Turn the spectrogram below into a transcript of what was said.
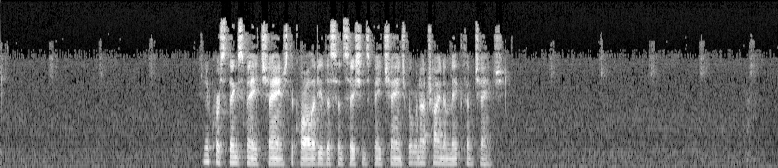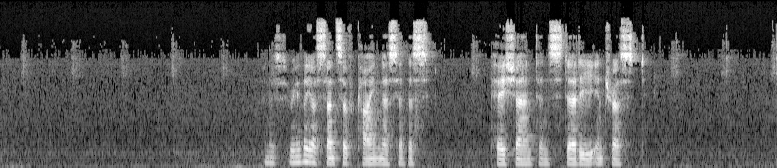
And of course, things may change, the quality of the sensations may change, but we're not trying to make them change. And there's really a sense of kindness in this patient and steady interest.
